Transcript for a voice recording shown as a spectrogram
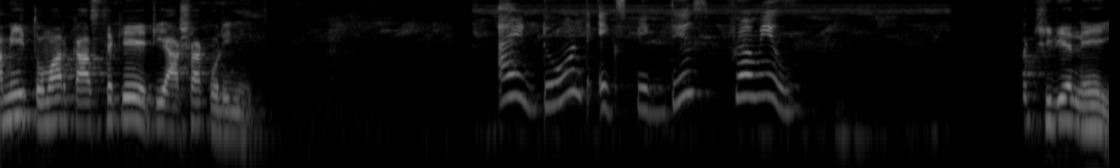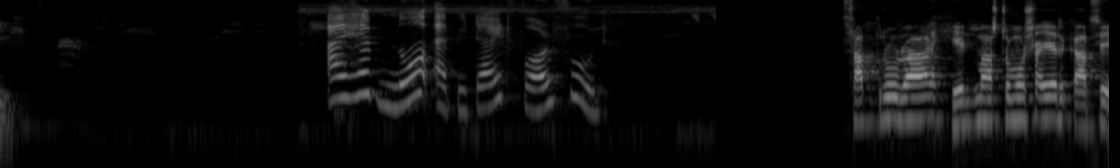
আমি তোমার কাছ থেকে এটি আশা করিনি। I don't expect this from you খিদে নেই। I have no appetite for food ছাত্ররা হেডমাস্টারমশাইয়ের কাছে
